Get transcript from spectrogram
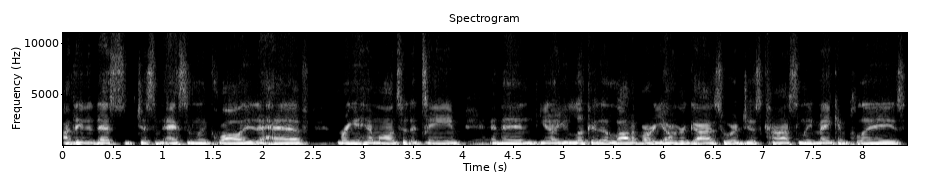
I think that that's just an excellent quality to have bringing him onto the team. And then, you know, you look at a lot of our younger guys who are just constantly making plays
